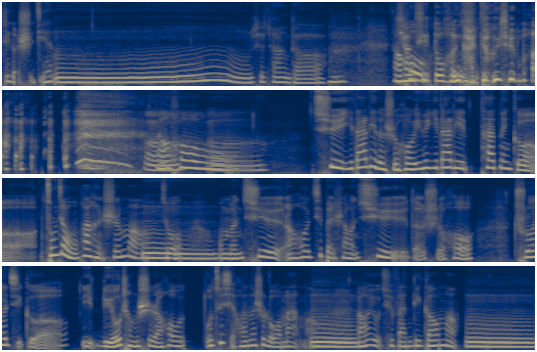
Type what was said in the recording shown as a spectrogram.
这个时间。嗯，是这样的，然后相信都很感动，是吧？然后。嗯去意大利的时候，因为意大利它那个宗教文化很深嘛，嗯，就我们去，然后基本上去的时候，除了几个旅旅游城市，然后我最喜欢的是罗马嘛，嗯，然后有去梵蒂冈嘛，嗯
